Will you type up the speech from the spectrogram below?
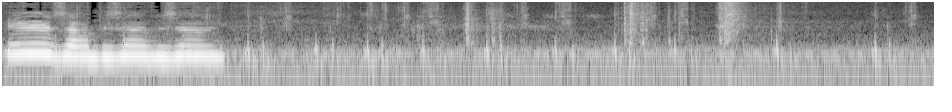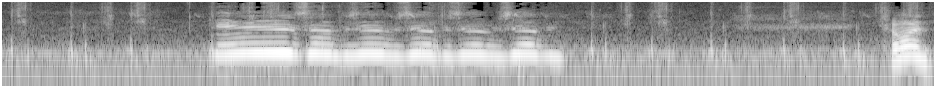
Here, zombie, zombie, zombie. Here, zombie, zombie, zombie, zombie, zombie. Come on.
